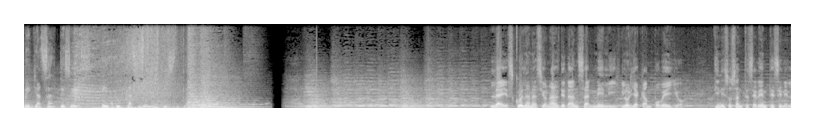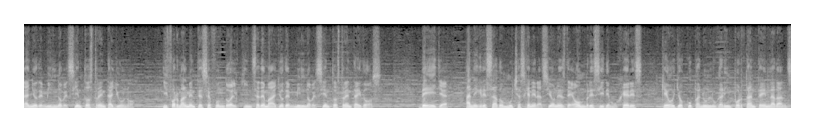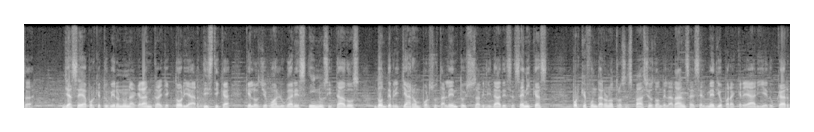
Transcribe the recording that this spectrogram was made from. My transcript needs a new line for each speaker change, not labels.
Bellas Artes es educación artística.
La Escuela Nacional de Danza Nelly Gloria Campobello tiene sus antecedentes en el año de 1931 y formalmente se fundó el 15 de mayo de 1932. De ella han egresado muchas generaciones de hombres y de mujeres que hoy ocupan un lugar importante en la danza ya sea porque tuvieron una gran trayectoria artística que los llevó a lugares inusitados donde brillaron por su talento y sus habilidades escénicas, porque fundaron otros espacios donde la danza es el medio para crear y educar,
